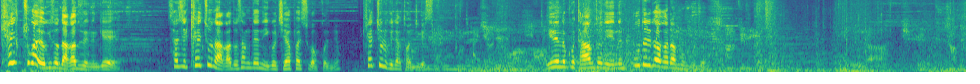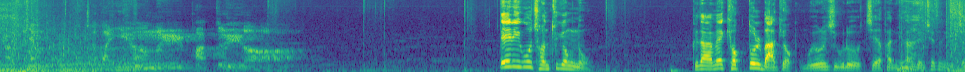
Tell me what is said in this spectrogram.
켈투가 여기서 나가도 되는 게 사실 켈투 나가도 상대는 이걸 제압할 수가 없거든요. 켈투를 그냥 던지겠습니다. 이래 놓고 다음 턴에 얘는 뿌들각을 한번 보죠. 때리고 전투 경로 그 다음에 격돌 마격. 뭐 이런 식으로 제압하는 게 상대는 최선이겠죠.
